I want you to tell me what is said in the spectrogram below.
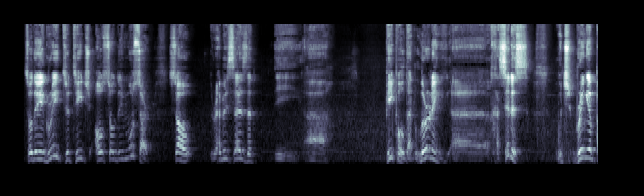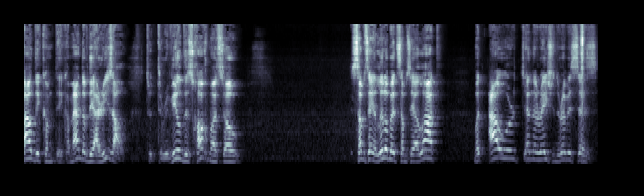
So they agreed to teach also the Musar. So the Rebbe says that the uh, people that learning uh, Hasidus, which bring about the, com- the command of the Arizal to, to reveal this Chokhmah, so some say a little bit, some say a lot, but our generation, the Rebbe says,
